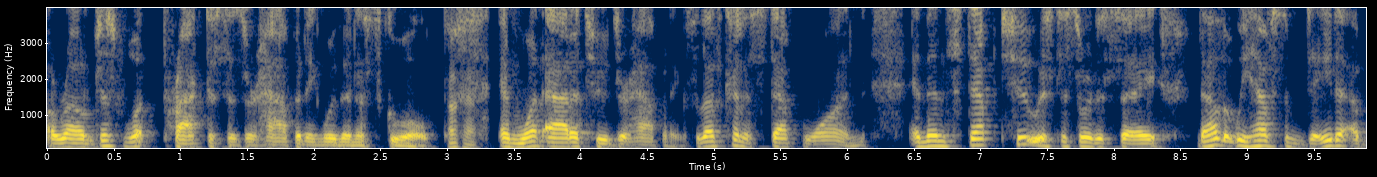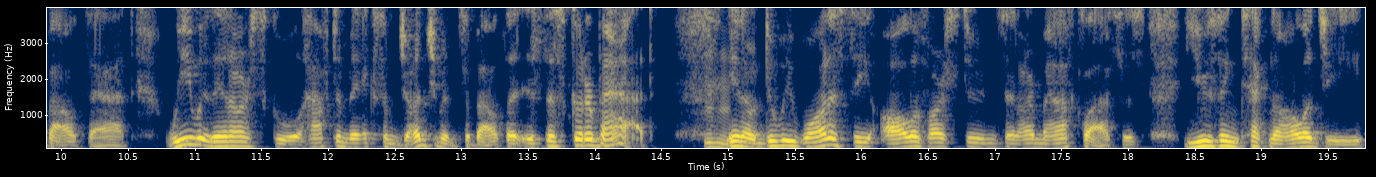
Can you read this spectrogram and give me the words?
around just what practices are happening within a school okay. and what attitudes are happening. So that's kind of step one. And then step two is to sort of say, now that we have some data about that, we within our school have to make some judgments about that. Is this good or bad? Mm-hmm. You know, do we want to see all of our students in our math classes using technology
